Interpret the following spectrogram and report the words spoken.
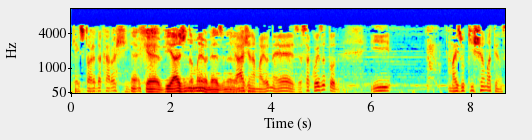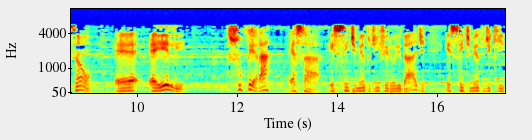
Que é a história da carochinha. É, que é viagem na maionese, né? Viagem na maionese, essa coisa toda. E mas o que chama atenção é, é ele superar essa, esse sentimento de inferioridade, esse sentimento de que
